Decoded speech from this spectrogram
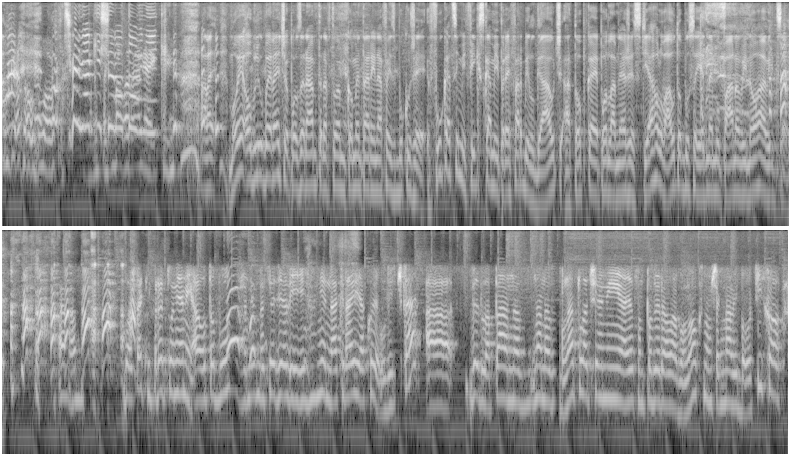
Zjedol blok. Čo, jaký raňajky. Ale moje obľúbené, čo pozerám teda v tvojom komentári na Facebooku, že fúkacimi fixkami prefarbil gauč a topka je podľa mňa, že stiahol v autobuse jednému pánovi nohavice. Áno. Bol taký preplnený autobus, že my sme sedeli hneď na kraji, ako je ulička a vedľa pán na, na nás bol natlačený a ja som pozerala von oknom, však malý bol ticho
